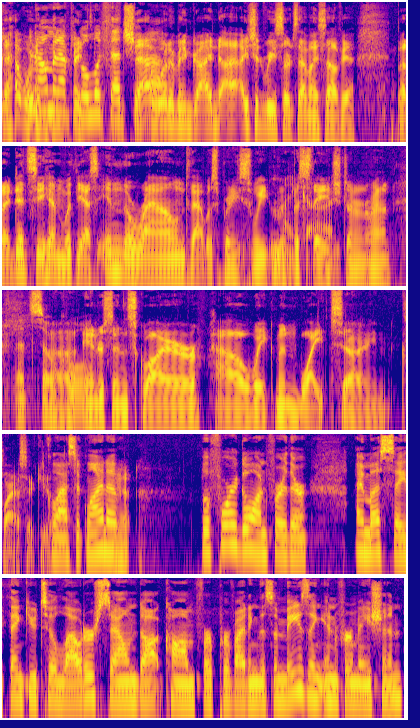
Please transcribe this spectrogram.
that I'm gonna have to go look that shit That would have been great. I, I should research that myself. Yeah, but I did see him with yes in the round. That was pretty sweet. With my the stage turning around. That's so Uh, cool. Anderson, Squire, Howe, Wakeman, White. Uh, I mean, classic. You know. Classic lineup. Yeah. Before I go on further, I must say thank you to loudersound.com for providing this amazing information.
